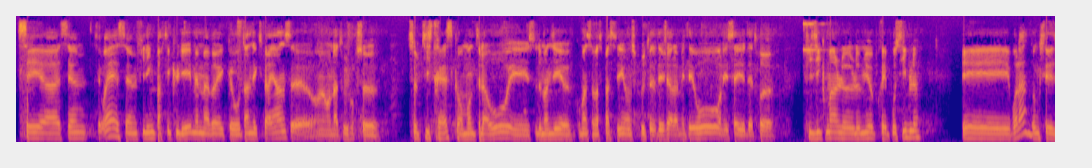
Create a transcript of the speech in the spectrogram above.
c'est, euh, c'est, un, ouais, c'est un feeling particulier. Même avec autant d'expérience, on, on a toujours ce, ce petit stress quand on monte là-haut et se demander comment ça va se passer. On scrute déjà la météo, on essaye d'être physiquement le, le mieux prêt possible. Et voilà, donc c'est,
